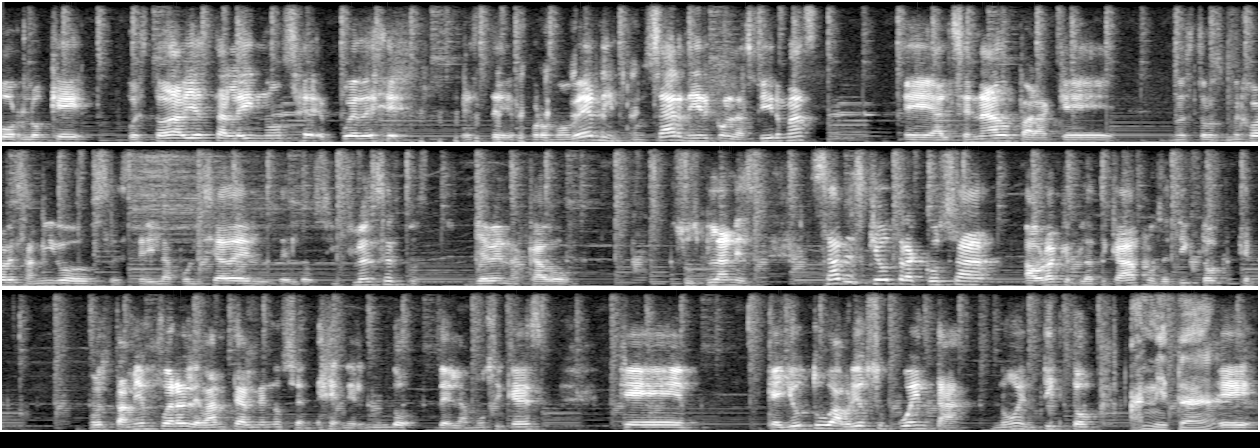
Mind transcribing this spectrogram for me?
por lo que pues todavía esta ley no se puede este, promover, ni impulsar, ni ir con las firmas eh, al Senado para que nuestros mejores amigos este, y la policía del- de los influencers pues lleven a cabo sus planes. ¿Sabes qué otra cosa, ahora que platicábamos de TikTok, que pues también fue relevante, al menos en, en el mundo de la música, es que, que YouTube abrió su cuenta, ¿no? En TikTok. Ah, neta. Eh,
